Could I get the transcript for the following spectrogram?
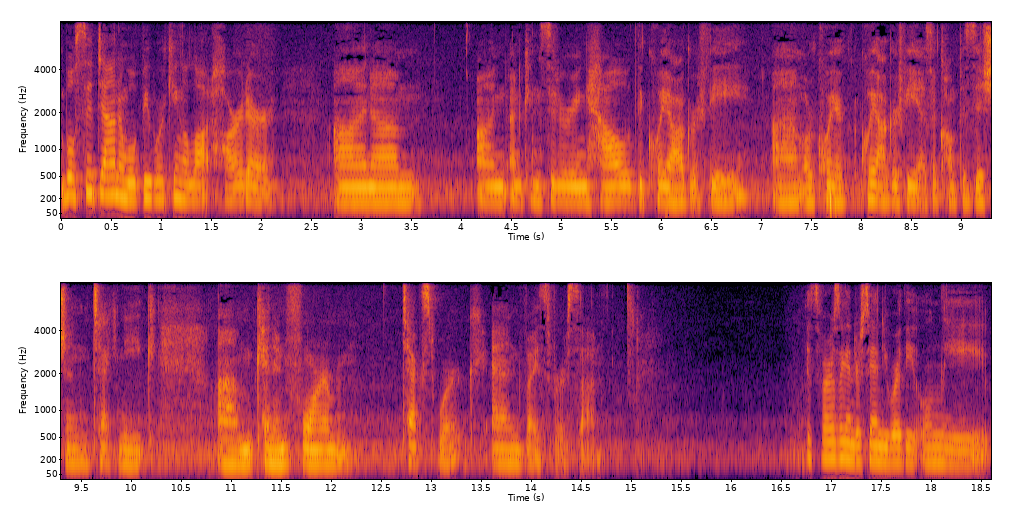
we'll sit down and we'll be working a lot harder on um, on, on considering how the choreography um, or choreography as a composition technique um, can inform text work and vice versa. As far as I understand, you are the only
